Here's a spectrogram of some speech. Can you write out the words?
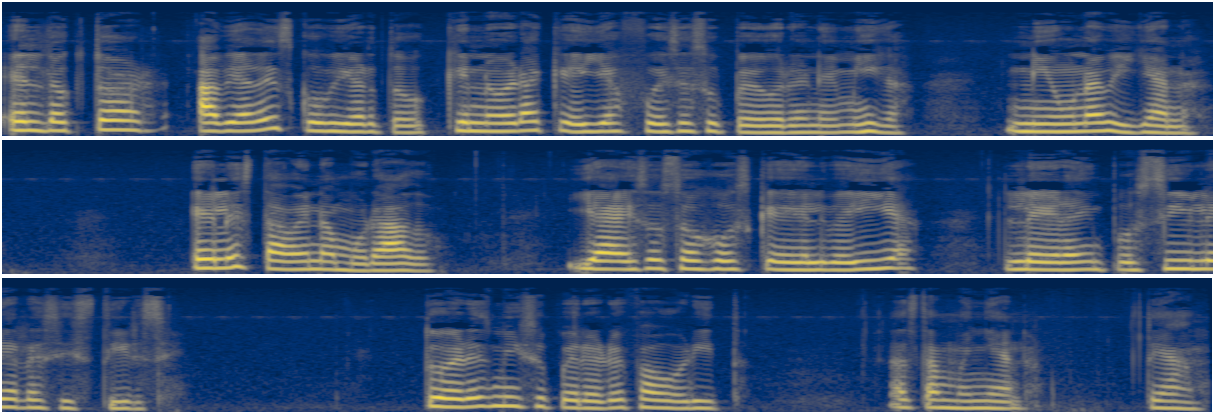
El doctor había descubierto que no era que ella fuese su peor enemiga, ni una villana. Él estaba enamorado, y a esos ojos que él veía le era imposible resistirse. Tú eres mi superhéroe favorito. Hasta mañana. Te amo.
